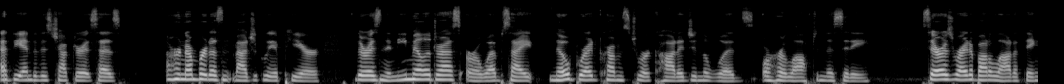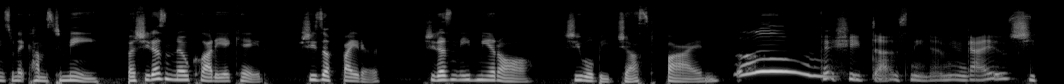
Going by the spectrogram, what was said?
At the end of this chapter, it says, Her number doesn't magically appear. There isn't an email address or a website, no breadcrumbs to her cottage in the woods or her loft in the city. Sarah's right about a lot of things when it comes to me, but she doesn't know Claudia Cade. She's a fighter. She doesn't need me at all. She will be just fine. Ooh. But she does need him, you guys. She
